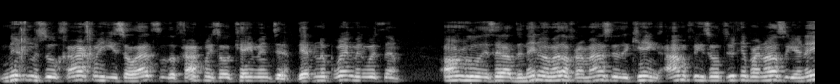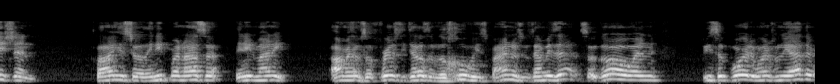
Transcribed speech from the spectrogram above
Nichnasu Chachmi Yisrael, the Chachmi Yisrael came into him. They had an appointment with him. Amrul, they said, Abdenenu Melech, our master, the king, Amchi Yisrael Tzrichim Parnasa, your nation, Klal Yisrael, they need parnasa, they need money. Amr so first he tells them, the chuv, so go and be supported one from the other.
